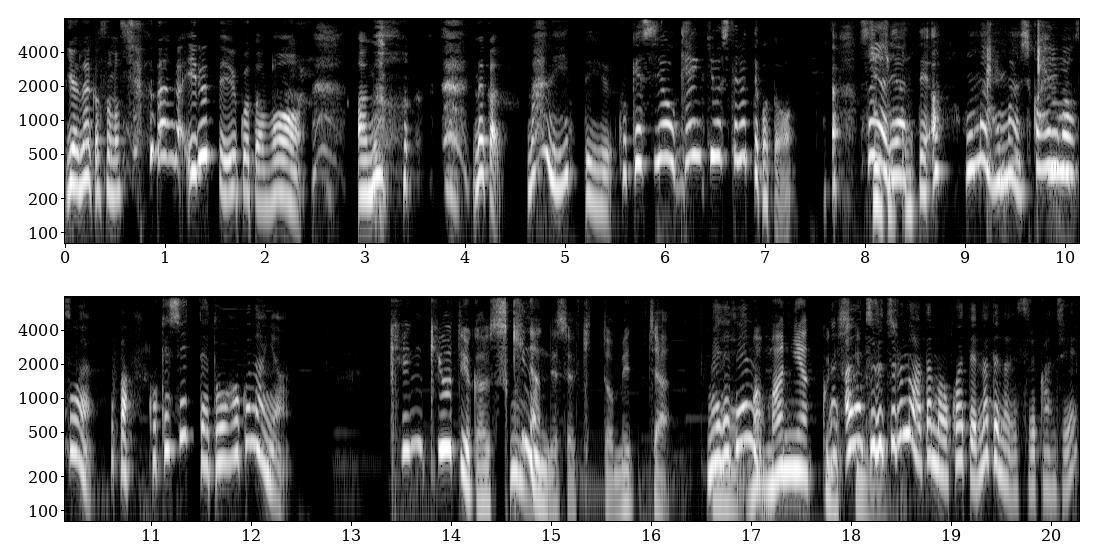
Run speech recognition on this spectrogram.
いや、なんかその集団がいるっていうことも、あの、なんか、何っていう、こけしを研究してるってこと？あ、そうやであって、あ、ほんまやほんまや、シカヘルがそうや。やっぱ、こけしって東北なんや。研究っていうか好きなんですよ、きっとめっちゃ。めでてんの、まマニアックに好きあのツルツルの頭をこうやってなでなでする感じ？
